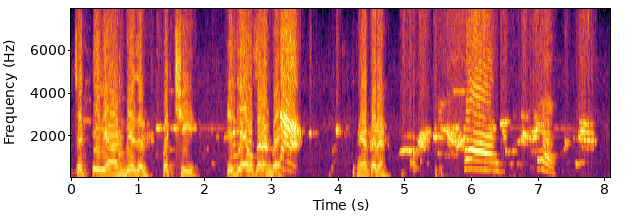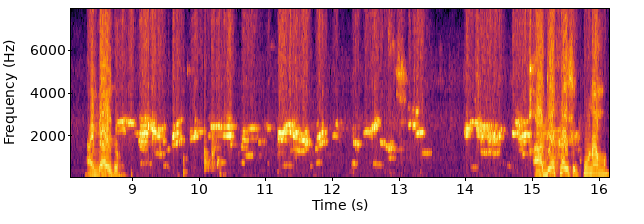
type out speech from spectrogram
સત્યાવીસ આઠ બે હજાર પચીસ. તેથી આવ્યો કરણભાઈ? અહીંયા કરે? અહીં તો આવી તો આ દેખાય છે ખૂણામાં.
